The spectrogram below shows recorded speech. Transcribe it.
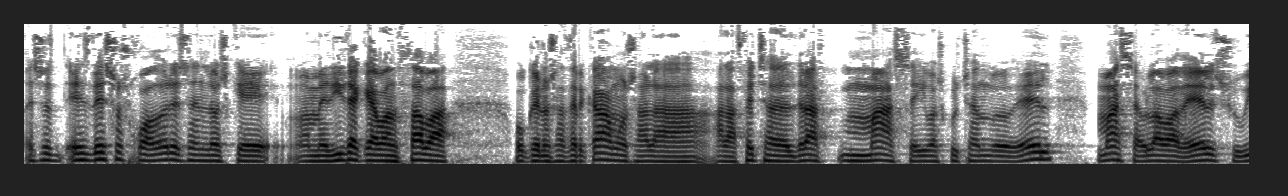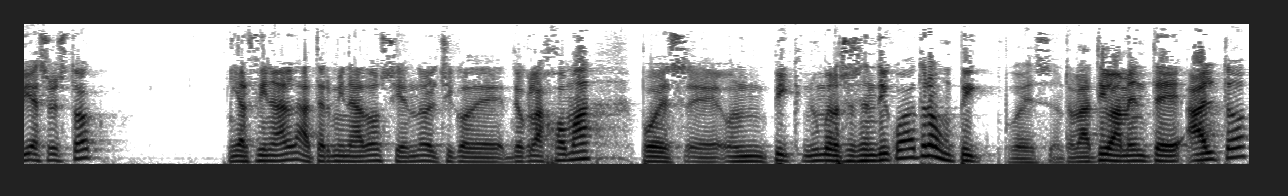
es de esos jugadores en los que a medida que avanzaba o que nos acercábamos a la, a la fecha del draft, más se iba escuchando de él, más se hablaba de él, subía su stock. Y al final ha terminado siendo el chico de, Oklahoma, pues eh, un pick número 64, un pick pues relativamente alto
